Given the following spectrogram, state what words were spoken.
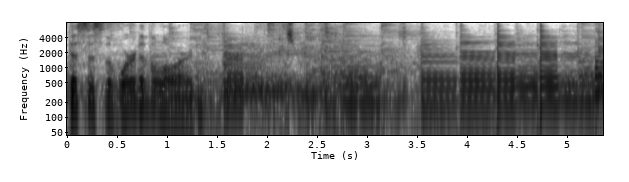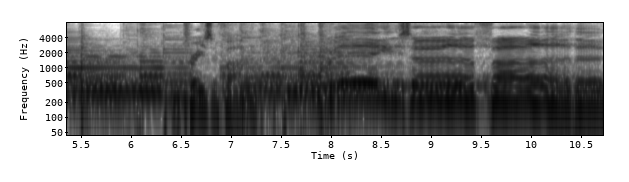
This is the word of the Lord. Praise the Father. Praise the Father.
